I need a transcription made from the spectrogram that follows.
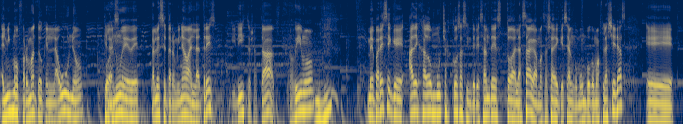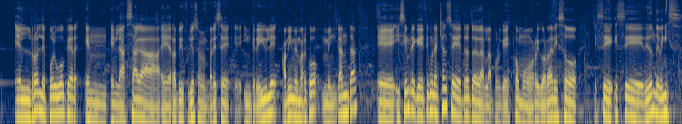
el mismo formato que en la 1, que la ser. 9. Tal vez se terminaba en la 3 y listo, ya está. Nos vimos. Me parece que ha dejado muchas cosas interesantes toda la saga, más allá de que sean como un poco más flasheras. Eh, el rol de Paul Walker en, en la saga eh, Rápido y Furioso me parece eh, increíble. A mí me marcó, me encanta. Eh, y siempre que tengo una chance trato de verla, porque es como recordar eso, ese, ese, ¿de dónde venís?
